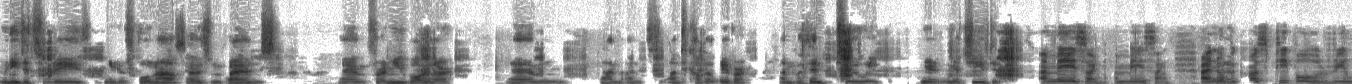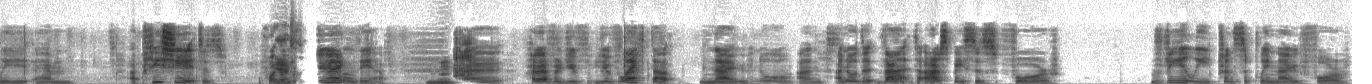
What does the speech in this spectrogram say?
we needed to raise I think it was four and a half thousand pounds um, for a new boiler um, and and and to cover labour. And within two weeks we, we achieved it. Amazing, amazing. I know Yeah. because people really um, appreciated what Yes. you were doing there. Mhm. Uh, however, you've you've left that now. I know, and I know that that the art space is for really principally now for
